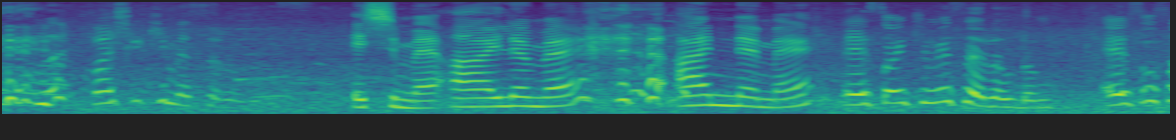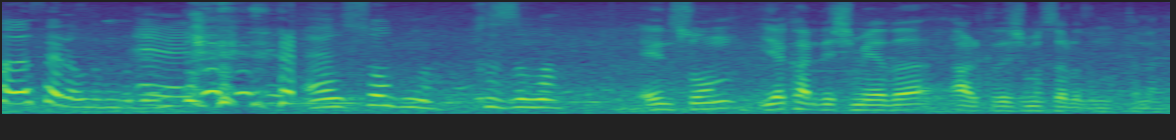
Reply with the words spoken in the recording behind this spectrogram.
Başka kime sarıldınız? eşime, aileme, anneme. En son kime sarıldım? En son sana sarıldım bugün. Evet. En son mu? Kızıma. en son ya kardeşime ya da arkadaşıma sarıldım muhtemelen.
